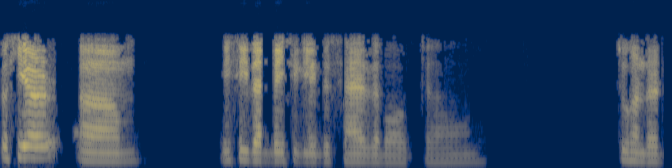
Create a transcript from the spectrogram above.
So here um, we see that basically this has about um, 200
